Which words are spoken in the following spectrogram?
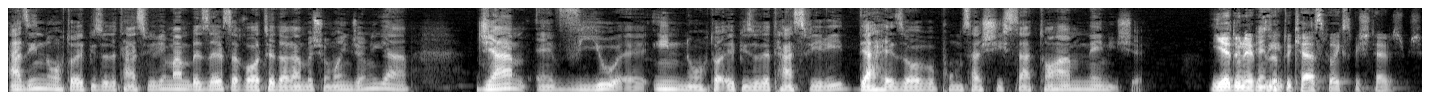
از این نه تا اپیزود تصویری من به ضرس قاطع دارم به شما اینجا میگم. جمع ویو این نه تا اپیزود تصویری ده هزار و 600 تا هم نمیشه. یه دونه اپیزود یعنی... تو Castbox بیشترش میشه.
